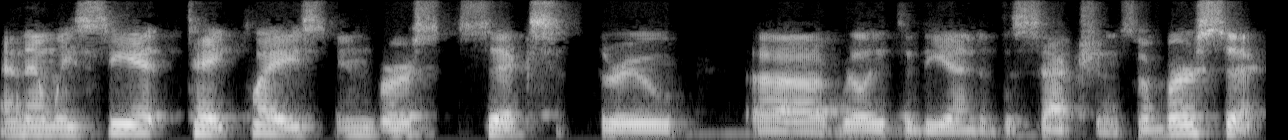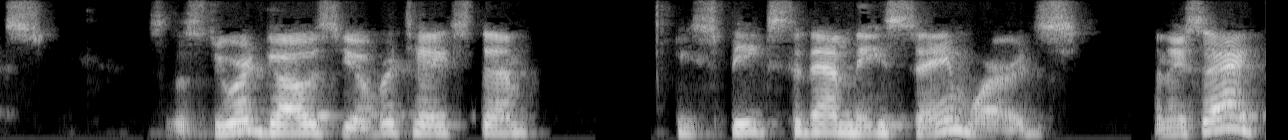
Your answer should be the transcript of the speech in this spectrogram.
And then we see it take place in verse six through uh, really to the end of the section. So, verse six. So the steward goes, he overtakes them, he speaks to them these same words, and they say,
